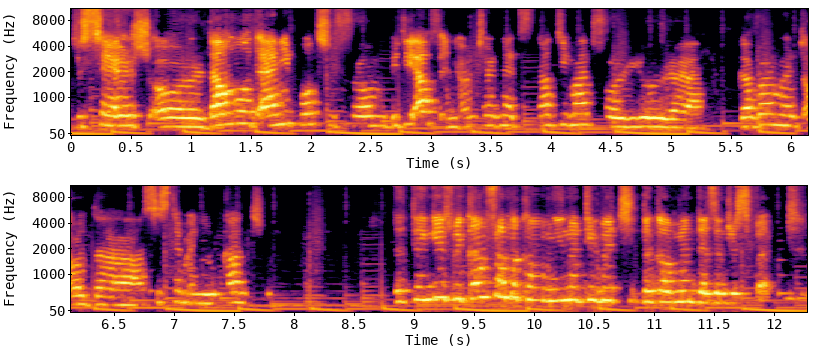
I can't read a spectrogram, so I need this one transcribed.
to search or download any books from PDF in internet. It's not demand for your uh, government or the system in your country. The thing is, we come from a community which the government doesn't respect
